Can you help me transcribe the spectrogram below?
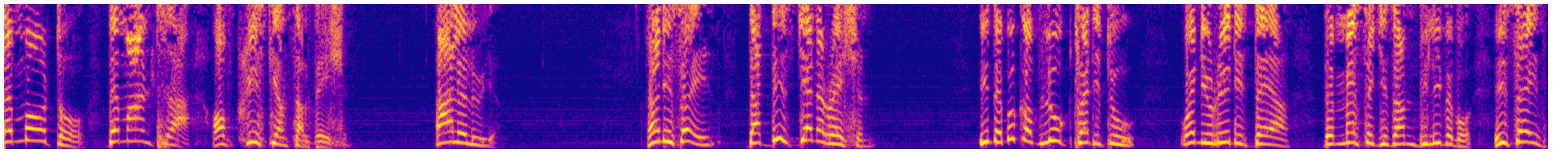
The motto, the mantra of Christian salvation. Hallelujah. And he says that this generation, in the book of Luke 22, when you read it there, the message is unbelievable. He says,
